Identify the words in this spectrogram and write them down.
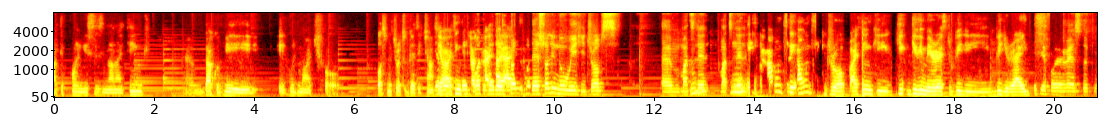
at the point this season, and I think um, that could be a good match for for Smith Rowe to get a chance. Yeah, but- I think but, but there's I- I- surely, but there's surely no way he drops um Martinelli. Martinelli. I won't say I won't say drop. I think he give, give him a rest to be the be the right. Okay, for a rest. Okay.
